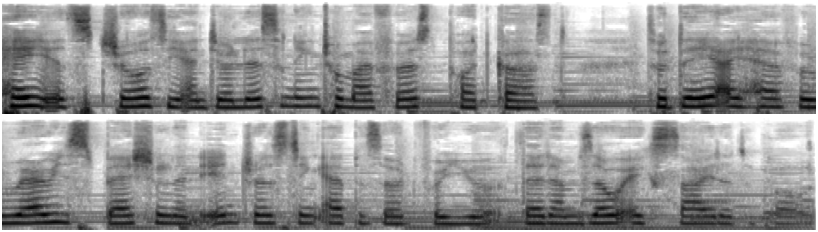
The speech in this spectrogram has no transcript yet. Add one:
Hey, it's Josie, and you're listening to my first podcast. Today, I have a very special and interesting episode for you that I'm so excited about.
